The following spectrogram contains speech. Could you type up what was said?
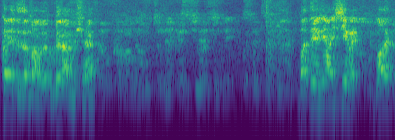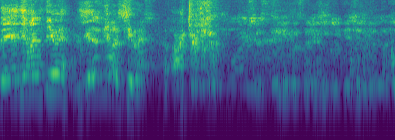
Koniec tej zabawy, ubieramy się. Bo ty nie masz siły. Bo ty nie masz siły. Już nie masz siły. Wszyscy jego wiedzieli o.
